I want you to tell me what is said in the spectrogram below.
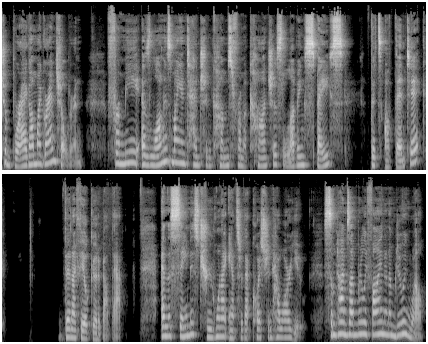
to brag on my grandchildren. For me, as long as my intention comes from a conscious, loving space that's authentic, then I feel good about that. And the same is true when I answer that question, How are you? Sometimes I'm really fine and I'm doing well.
